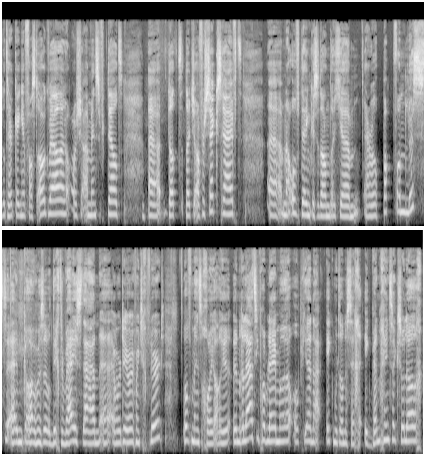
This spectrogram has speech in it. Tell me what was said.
Dat herken je vast ook wel. Als je aan mensen vertelt dat, dat je over seks schrijft. Eh, nou, of denken ze dan dat je er wel pap van lust en komen ze wat dichterbij staan eh, en wordt heel erg met je geflirt. Of mensen gooien al je, hun relatieproblemen op je. Nou, ik moet dan dus zeggen, ik ben geen seksoloog.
